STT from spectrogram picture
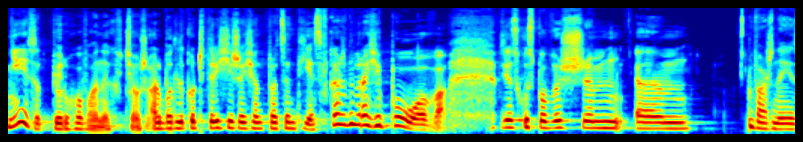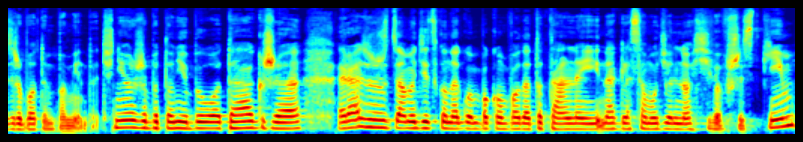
nie jest odpieluchowanych wciąż, albo tylko 40-60% jest. W każdym razie połowa. W związku z powyższym Ważne jest, żeby o tym pamiętać, nie? Żeby to nie było tak, że raz, że rzucamy dziecko na głęboką wodę totalnej i nagle samodzielności we wszystkim,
